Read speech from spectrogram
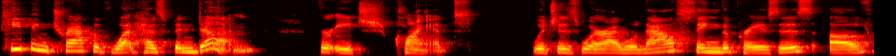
keeping track of what has been done for each client, which is where I will now sing the praises of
